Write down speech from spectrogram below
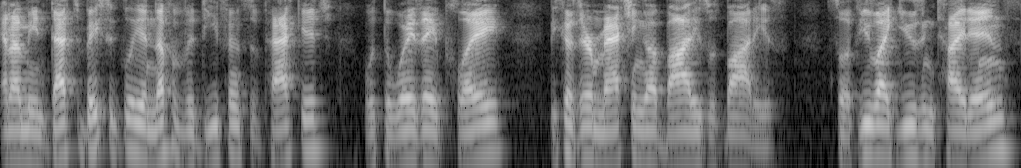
And I mean, that's basically enough of a defensive package with the way they play because they're matching up bodies with bodies. So if you like using tight ends,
